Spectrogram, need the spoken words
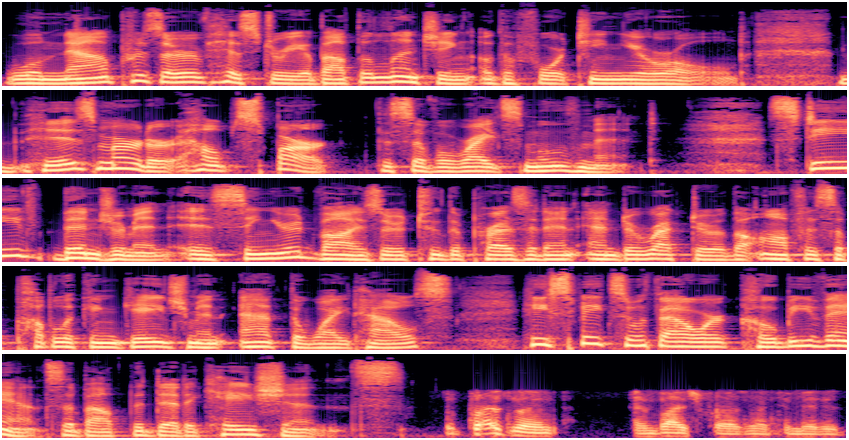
will now preserve history about the lynching of the 14 year old. His murder helped spark the civil rights movement. Steve Benjamin is Senior Advisor to the President and Director of the Office of Public Engagement at the White House. He speaks with our Kobee Vance about the dedications. The President and Vice President committed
